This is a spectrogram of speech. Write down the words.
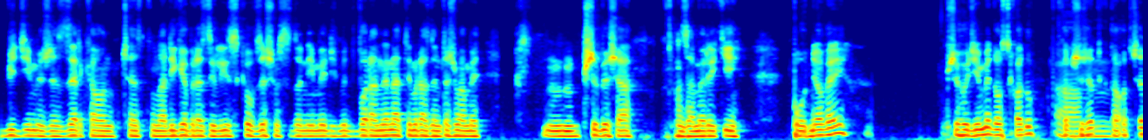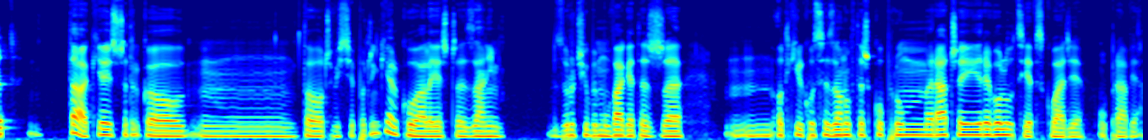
widzimy, że zerka on często na Ligę Brazylijską. W zeszłym sezonie mieliśmy Dworanena, tym razem też mamy mm, przybysza z Ameryki Południowej. Przechodzimy do składu. Kto Um, przyszedł, kto odszedł? Tak, ja jeszcze tylko mm, to oczywiście po dżingielku, ale jeszcze zanim zwróciłbym uwagę też, że od kilku sezonów też Kuprum raczej rewolucję w składzie uprawia.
